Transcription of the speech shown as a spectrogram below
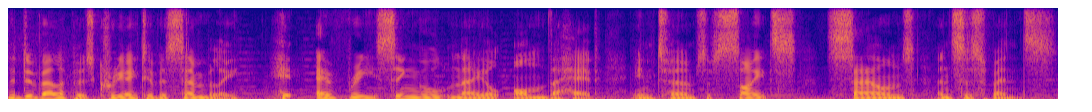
The developers' Creative Assembly hit every single nail on the head in terms of sights, sounds, and suspense.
